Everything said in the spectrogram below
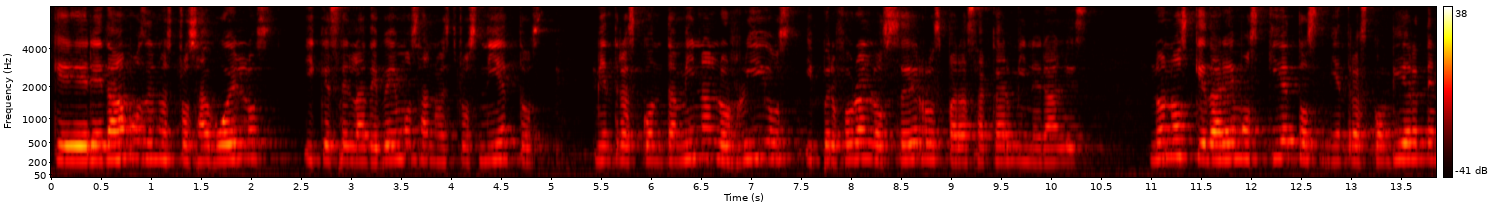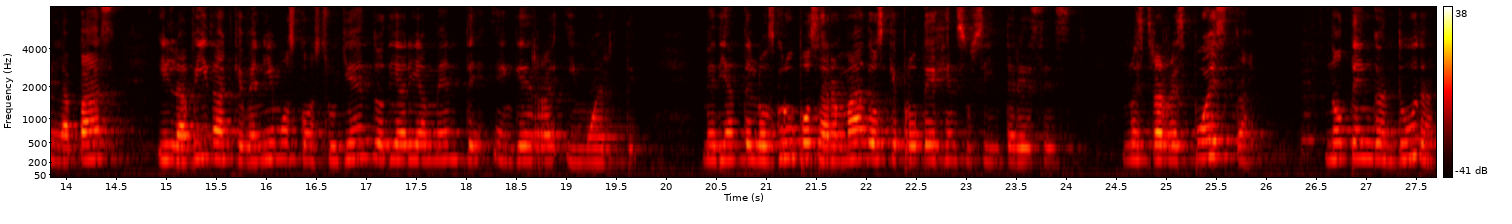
que heredamos de nuestros abuelos y que se la debemos a nuestros nietos mientras contaminan los ríos y perforan los cerros para sacar minerales. No nos quedaremos quietos mientras convierten la paz y la vida que venimos construyendo diariamente en guerra y muerte, mediante los grupos armados que protegen sus intereses. Nuestra respuesta, no tengan duda,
